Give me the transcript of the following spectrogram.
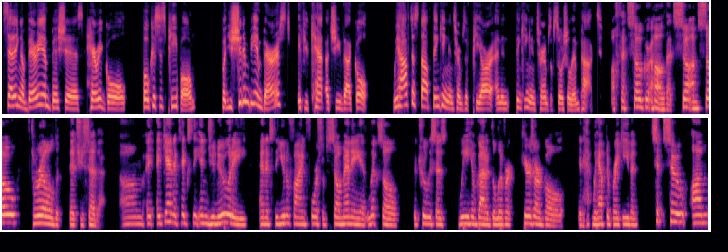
setting a very ambitious, hairy goal focuses people, but you shouldn't be embarrassed if you can't achieve that goal. We have to stop thinking in terms of PR and in thinking in terms of social impact. Oh, that's so great. Oh, that's so, I'm so thrilled that you said that. Um, again, it takes the ingenuity and it's the unifying force of so many at Lixil that truly says, we have got to deliver. Here's our goal. It, we have to break even. So, so um,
